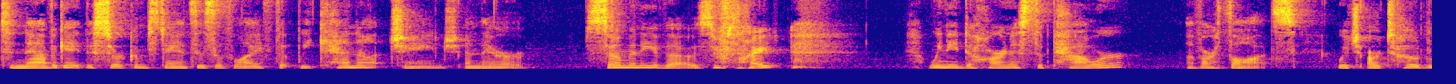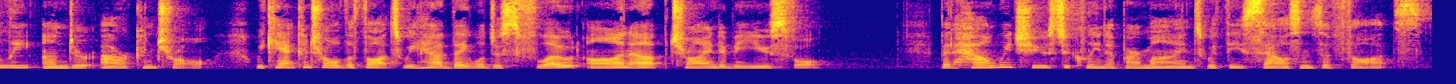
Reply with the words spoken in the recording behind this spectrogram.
To navigate the circumstances of life that we cannot change, and there are so many of those, right? We need to harness the power of our thoughts, which are totally under our control. We can't control the thoughts we have, they will just float on up trying to be useful. But how we choose to clean up our minds with these thousands of thoughts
